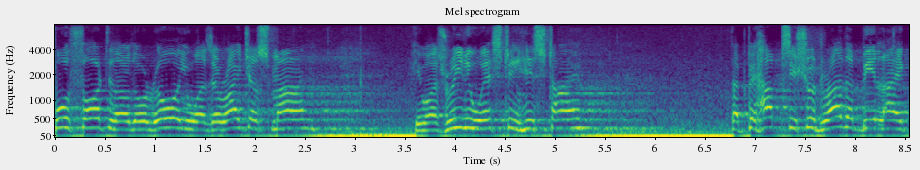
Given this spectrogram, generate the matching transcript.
who thought that although he was a righteous man, he was really wasting his time. that perhaps he should rather be like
